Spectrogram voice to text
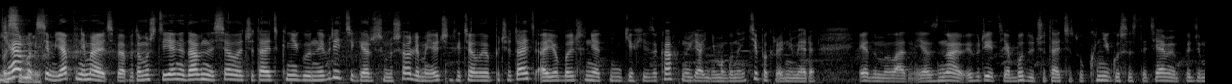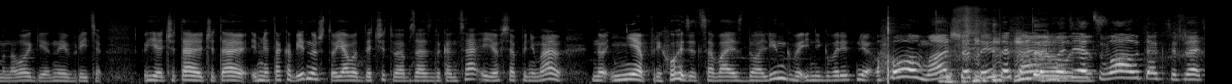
Я, Максим, я понимаю тебя, потому что я недавно села читать книгу на иврите Гершем и Шолем, и я очень хотела ее почитать, а ее больше нет в никаких языках, ну, я не могу найти, по крайней мере. Я думаю, ладно, я знаю иврит, я буду читать эту книгу со статьями по демонологии на иврите. Я читаю, читаю, и мне так обидно, что я вот дочитываю абзац до конца, и я все понимаю, но не приходит сова из дуалингвы и не говорит мне, о, Маша, ты такая молодец, вау, так держать.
